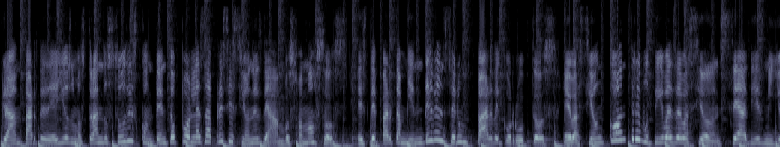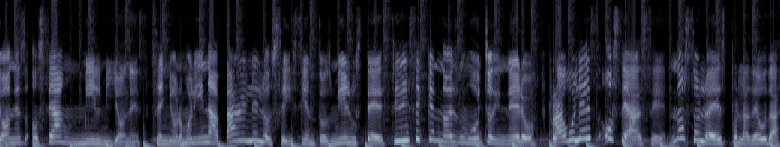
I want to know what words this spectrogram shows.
gran parte de ellos mostrando su descontento por las apreciaciones de ambos famosos. Este par también deben ser un par de corruptos. Evasión contributiva es evasión, sea 10 millones o sean mil millones. Señor Molina, páguele los 600 mil usted si dice que no es mucho dinero. Raúl es o se hace, no solo es por la deuda,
